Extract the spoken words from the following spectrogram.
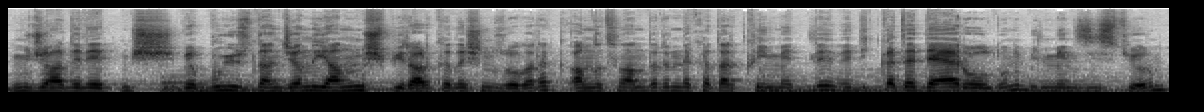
mücadele etmiş ve bu yüzden canı yanmış bir arkadaşınız olarak anlatılanların ne kadar kıymetli ve dikkate değer olduğunu bilmenizi istiyorum.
